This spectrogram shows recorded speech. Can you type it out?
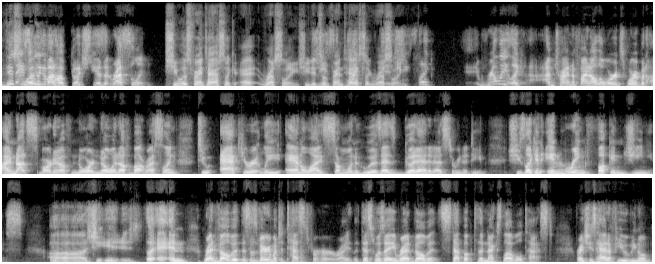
this Say was something about how good she is at wrestling. she was fantastic at wrestling. She did some fantastic like, wrestling. She's like really like I'm trying to find all the words for it, but I'm not smart enough nor know enough about wrestling to accurately analyze someone who is as good at it as Serena Deeb. She's like an in-ring fucking genius. Uh, she is, and Red Velvet. This is very much a test for her, right? Like this was a Red Velvet step up to the next level test, right? She's had a few, you know,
